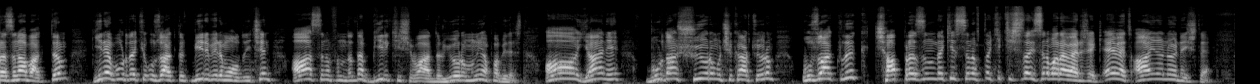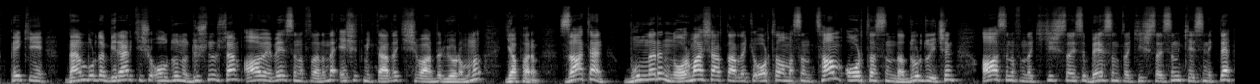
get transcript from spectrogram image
çaprazına baktım. Yine buradaki uzaklık bir birim olduğu için A sınıfında da bir kişi vardır yorumunu yapabiliriz. Aa yani buradan şu yorumu çıkartıyorum. Uzaklık çaprazındaki sınıftaki kişi sayısını bana verecek. Evet aynen öyle işte. Peki ben burada birer kişi olduğunu düşünürsem A ve B sınıflarında eşit miktarda kişi vardır yorumunu yaparım. Zaten bunların normal şartlardaki ortalamasının tam ortasında durduğu için A sınıfındaki kişi sayısı B sınıftaki kişi sayısının kesinlikle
